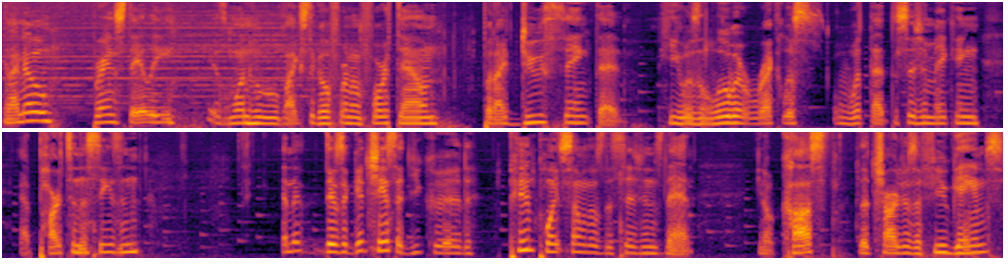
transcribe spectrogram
And I know Brandon Staley is one who likes to go for it on fourth down, but I do think that he was a little bit reckless with that decision making at parts in the season. And there's a good chance that you could pinpoint some of those decisions that, you know, cost the Chargers a few games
